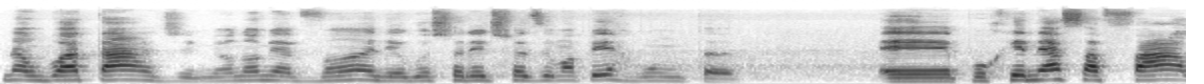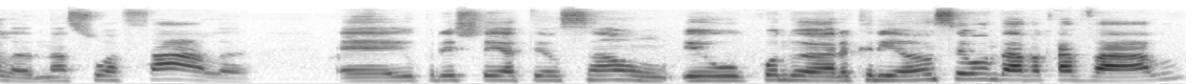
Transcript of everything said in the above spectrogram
Não, boa tarde. Meu nome é Vânia. Eu gostaria de fazer uma pergunta. É, porque nessa fala, na sua fala, é, eu prestei atenção. Eu, quando eu era criança, eu andava a cavalo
